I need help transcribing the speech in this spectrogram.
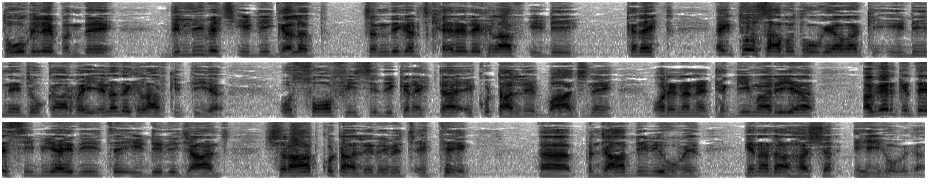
ਦੋਗਲੇ ਬੰਦੇ ਦਿੱਲੀ ਵਿੱਚ ਈਡੀ ਗਲਤ ਚੰਡੀਗੜ੍ਹ 'ਚ ਖਹਿਰੇ ਦੇ ਖਿਲਾਫ ਈਡੀ ਕਰੈਕਟ ਇੱਥੋਂ ਸਾਬਤ ਹੋ ਗਿਆ ਵਾ ਕਿ ਈਡੀ ਨੇ ਜੋ ਕਾਰਵਾਈ ਇਹਨਾਂ ਦੇ ਖਿਲਾਫ ਕੀਤੀ ਆ ਉਹ 100% ਦੀ ਕਰੈਕਟ ਆ ਇਹ ਘੁਟਾਲੇ ਬਾਜ ਨੇ ਔਰ ਇਹਨਾਂ ਨੇ ਠੱਗੀ ਮਾਰੀ ਆ। ਅਗਰ ਕਿਤੇ ਸੀਬੀਆਈ ਦੀ ਤੇ ਈਡੀ ਦੀ ਜਾਂਚ ਸ਼ਰਾਬ ਘੁਟਾਲੇ ਦੇ ਵਿੱਚ ਇੱਥੇ ਪੰਜਾਬ ਦੀ ਵੀ ਹੋਵੇ ਇਹਨਾਂ ਦਾ ਹਸ਼ਰ ਇਹੀ ਹੋਵੇਗਾ।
